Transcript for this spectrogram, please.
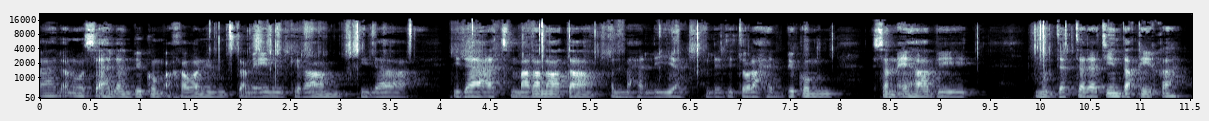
أهلا وسهلا بكم أخواني المستمعين الكرام إلى إذاعة مرناطة المحلية التي ترحب بكم سمعها بمدة 30 دقيقة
